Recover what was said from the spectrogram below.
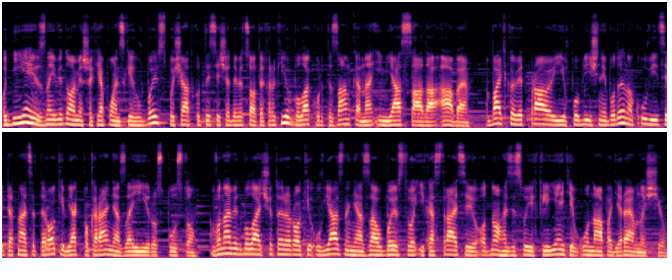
Однією з найвідоміших японських вбивств з початку 1900-х років була куртизанка на ім'я Сада Абе. Батько відправив її в публічний будинок у віці 15 років як покарання за її розпусту. Вона відбула 4 роки ув'язнення за вбивство і кастрацію одного зі своїх клієнтів у нападі ревнощів.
